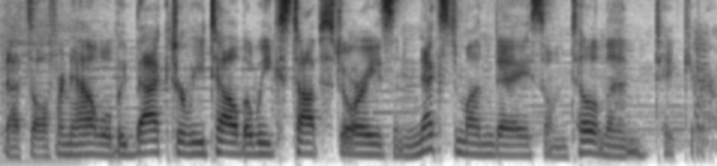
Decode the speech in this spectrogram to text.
That's all for now. We'll be back to retell the week's top stories next Monday, so until then, take care.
